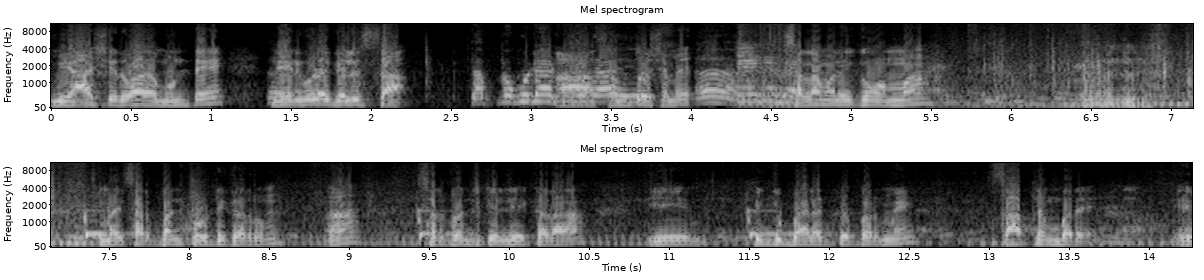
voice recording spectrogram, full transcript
మీ ఆశీర్వాదం ఉంటే నేను కూడా గెలుస్తా. తప్పకుండా ఆ, సంతోషమే సలాం अलैकुम अम्मा मैं सरपंच पोटी कर रहा हूँ हाँ? सरपंच के लिए खड़ा ये पिंक बैलेट पेपर में सात नंबर है ये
